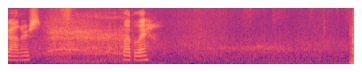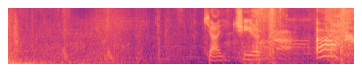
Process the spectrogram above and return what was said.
Ah, drowners. Lovely. Yeah, you cheater. Ah!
